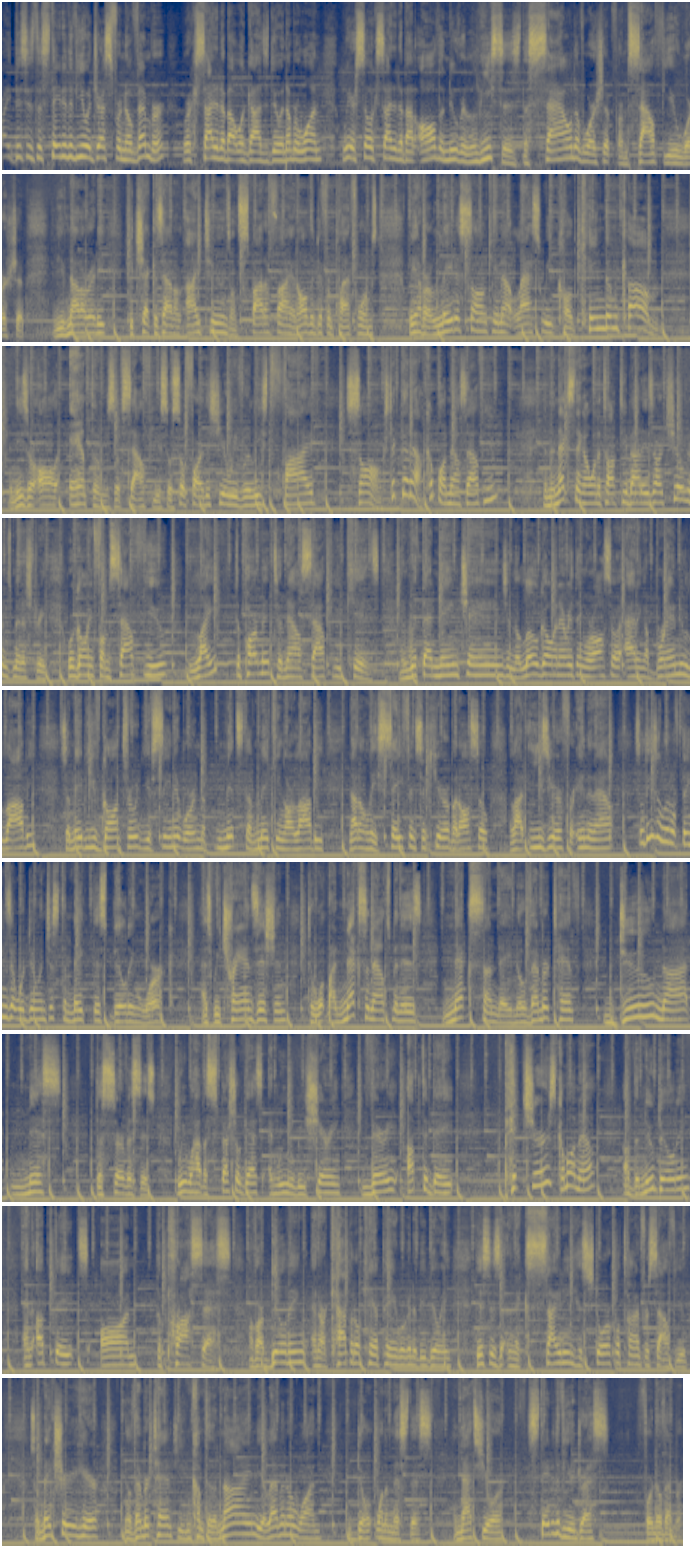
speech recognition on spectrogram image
right, this is the State of the View address for November. We're excited about what God's doing. Number one, we are so excited about all the new releases, the sound of worship from Southview Worship. If you've not already, you check us out on iTunes, on Spotify, and all the different platforms. We have our latest song came out last week called Kingdom Come. And these are all anthems of Southview. So, so far this year, we've released five songs. Check that out. Come on now, Southview. And the next thing I want to talk to you about is our children's ministry. We're going from Southview Light Department to now Southview Kids. And with that name change and the logo and everything, we're also adding a brand new lobby. So maybe you've gone through it, you've seen it. We're in the midst of making our lobby not only safe and secure, but also a lot easier for in and out. So these are little things that we're doing just to make this building work as we transition to what my next announcement is next Sunday, November 10th. Do not miss the services. We will have a special guest and we will be sharing very up to date pictures, come on now, of the new building and updates on the process of our building and our capital campaign we're going to be doing. This is an exciting historical time for Southview. So make sure you're here November 10th. You can come to the 9, the 11, or 1. You don't want to miss this. And that's your State of the View address for November.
